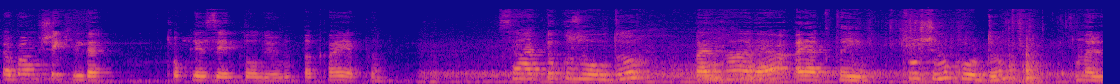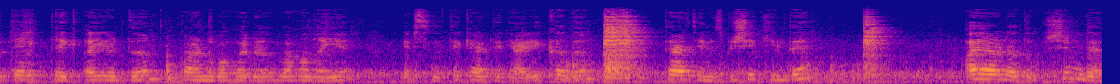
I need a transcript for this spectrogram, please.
Çorbam bu şekilde. Çok lezzetli oluyor. Mutlaka yapın. Saat 9 oldu. Ben hala ayaktayım. Turşumu kurdum. Bunları tek tek ayırdım. Karnabaharı, lahanayı hepsini teker teker yıkadım. Tertemiz bir şekilde ayarladım. Şimdi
